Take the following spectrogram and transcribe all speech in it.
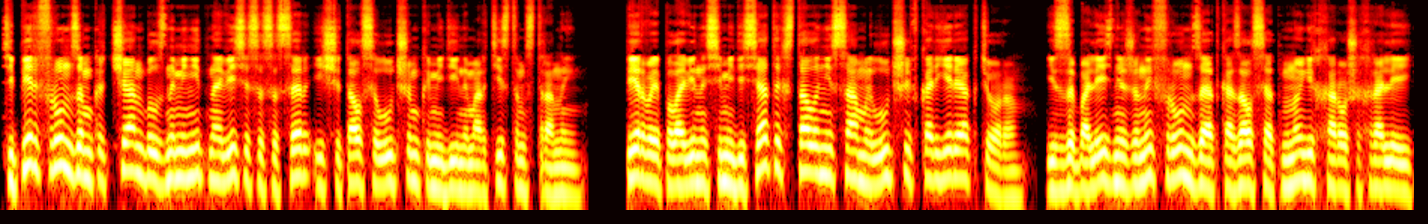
Теперь Фрунзе Мкртчан был знаменит на весь СССР и считался лучшим комедийным артистом страны. Первая половина 70-х стала не самой лучшей в карьере актера. Из-за болезни жены Фрунзе отказался от многих хороших ролей,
